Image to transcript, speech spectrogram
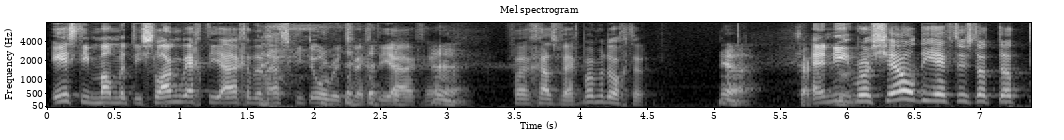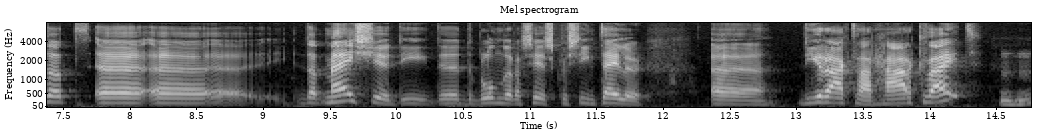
Eerst die man met die slang weg te jagen. Daarna Skeet Ulrich weg te jagen. Ja. Van ga eens weg bij mijn dochter. ja. En die doen. Rochelle, die heeft dus dat, dat, dat, eh, eh, dat meisje, die, de, de blonde racist, Christine Taylor, die raakt haar haar kwijt. Mhm.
